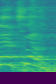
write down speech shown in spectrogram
let's go.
